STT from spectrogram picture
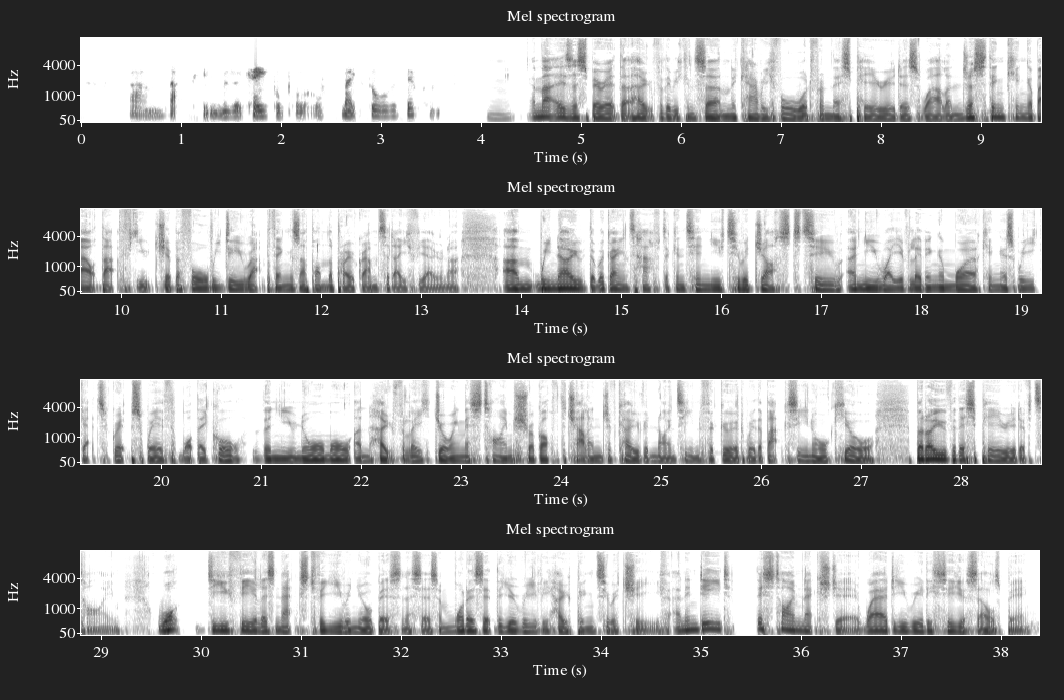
um, that humans are capable of makes all the difference. Mm. And that is a spirit that hopefully we can certainly carry forward from this period as well. And just thinking about that future before we do wrap things up on the programme today, Fiona, um, we know that we're going to have to continue to adjust to a new way of living and working as we get to grips with what they call the new normal. And hopefully during this time, shrug off the challenge of COVID 19 for good with a vaccine or cure. But over this period of time, what do you feel is next for you and your businesses? And what is it that you're really hoping to achieve? And indeed, this time next year, where do you really see yourselves being?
